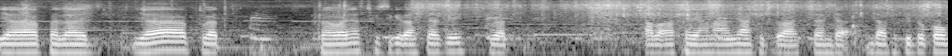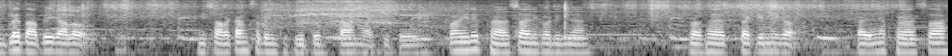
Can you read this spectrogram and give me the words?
Ya bela ya buat bawanya sedikit aja sih buat kalau ada yang nanya gitu aja. Ndak ndak begitu komplit tapi kalau misalkan sering dibutuhkan kayak gitu. Wah ini basah ini kondisinya. Coba saya cek ini kok kayaknya basah.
